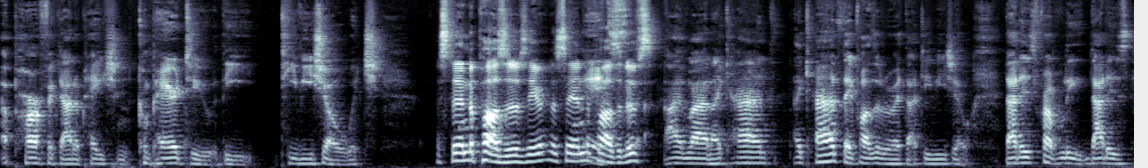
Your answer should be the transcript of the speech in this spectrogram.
a perfect adaptation compared to the TV show, which Let's stay in the positives here. Let's stay in the positives. I man, I can't, I can't stay positive about that TV show. That is probably that is.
